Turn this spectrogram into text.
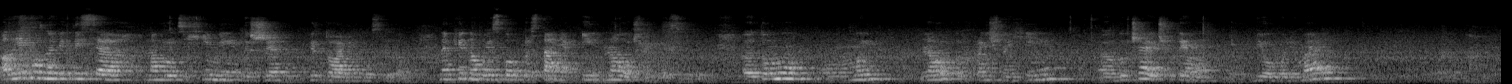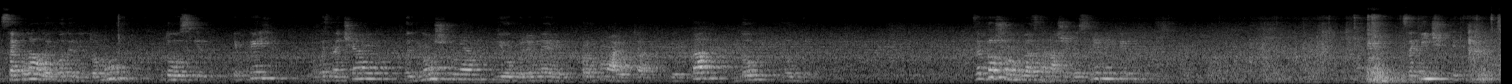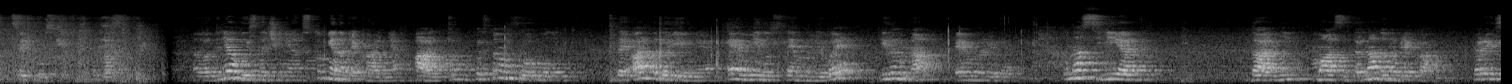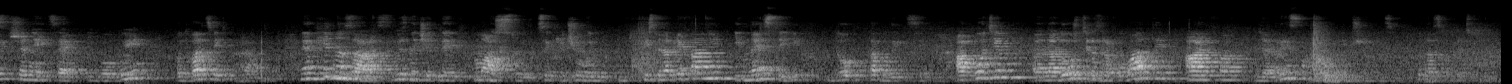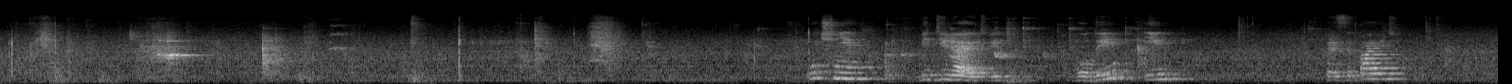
Але як можна обійтися на уроці хімії лише віртуальним досвідом? Необхідно обов'язково використання і наочних досвідів. Е, Тому е, ми на уроках хронічної хімії, е, вивчаючи тему біополімери, заклали години тому досвід, який визначає відношення біополімерів крохмалю та білка до води. Запрошуємо, будь ласка, наших дослідників закінчити цей досвід. Е, Для визначення ступеня набрякання альфа використовуємо формулу, де альфа дорівнює m мінус m нульове ділимо на m нульове. У нас є дані маси зерна до набрякання. Рис, пшениця і боби по 20 грамів. Необхідно зараз визначити масу цих речовин після набрякання і внести їх до таблиці. А потім е, на дошці розрахувати альфа для риса або пшениці. Будь ласка, працюємо. Учні відділяють від води і присипають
